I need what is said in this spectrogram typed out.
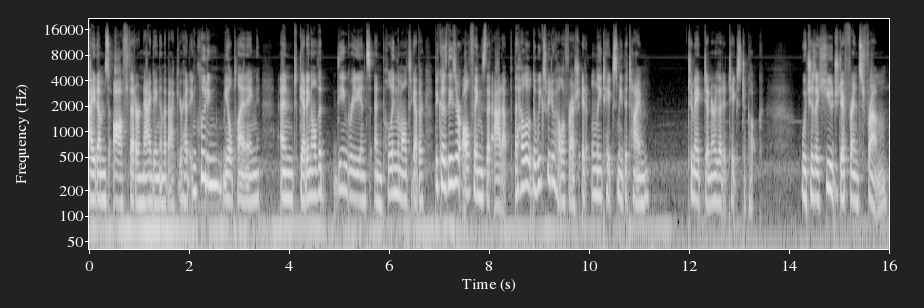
items off that are nagging in the back of your head, including meal planning and getting all the, the ingredients and pulling them all together because these are all things that add up. The hello the weeks we do HelloFresh, it only takes me the time to make dinner that it takes to cook, which is a huge difference from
